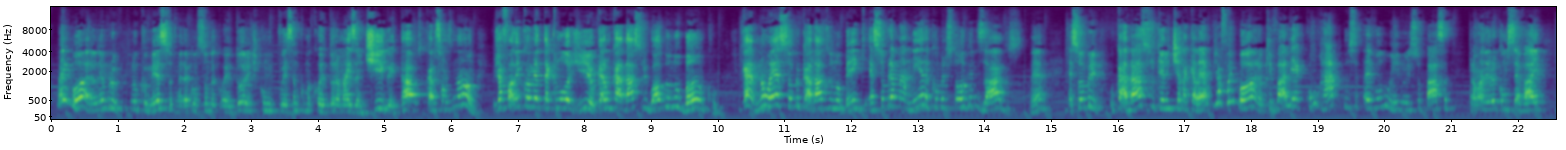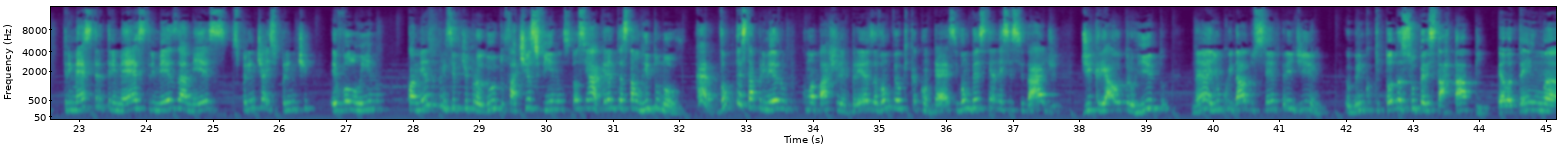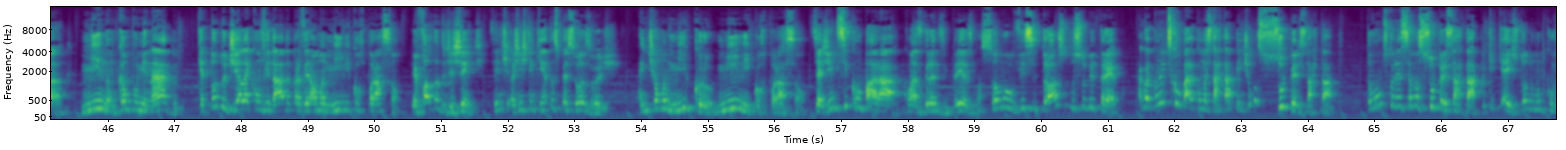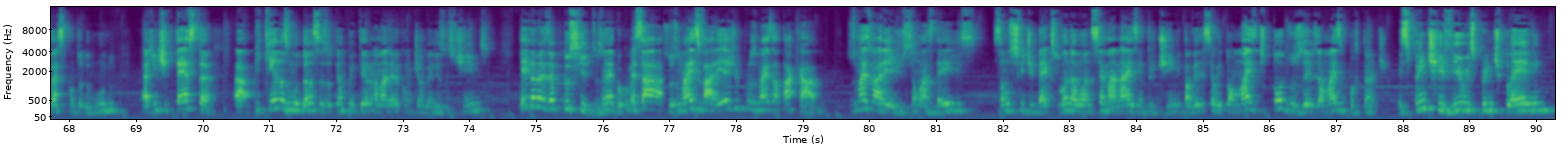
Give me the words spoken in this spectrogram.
vai embora. Eu lembro no começo da construção da corretora, a gente conversando com uma corretora mais antiga e tal, os caras falam assim, não, eu já falei com a minha tecnologia, eu quero um cadastro igual do Nubanco. Cara, não é sobre o cadastro do Nubank, é sobre a maneira como eles estão organizados, né? É sobre o cadastro que ele tinha naquela época já foi embora. O que vale é quão rápido você está evoluindo. Isso passa para a maneira como você vai trimestre a trimestre, mês a mês, sprint a sprint, evoluindo com o mesmo princípio de produto, fatias finas. Então, assim, ah, queremos testar um rito novo. Cara, vamos testar primeiro com uma parte da empresa, vamos ver o que, que acontece, vamos ver se tem a necessidade de criar outro rito, né? E o cuidado sempre de. Eu brinco que toda super startup ela tem uma mina, um campo minado que é todo dia ela é convidada para virar uma mini corporação. Eu falo todo dia, gente, a gente, a gente tem 500 pessoas hoje. A gente é uma micro, mini corporação. Se a gente se comparar com as grandes empresas, nós somos o vice-troço do subtreco. Agora, quando a gente se compara com uma startup, a gente é uma super startup. Então vamos escolher ser uma super startup. O que, que é isso? Todo mundo conversa com todo mundo. A gente testa ah, pequenas mudanças o tempo inteiro na maneira como a gente organiza os times. E aí, dando exemplo dos ritos, né? Vou começar dos mais varejo para os mais atacado. Os mais varejos são as dailies, são os feedbacks one-on-one -on -one semanais entre o time. Talvez esse é o ritual mais de todos eles, é o mais importante. Sprint review, sprint planning.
